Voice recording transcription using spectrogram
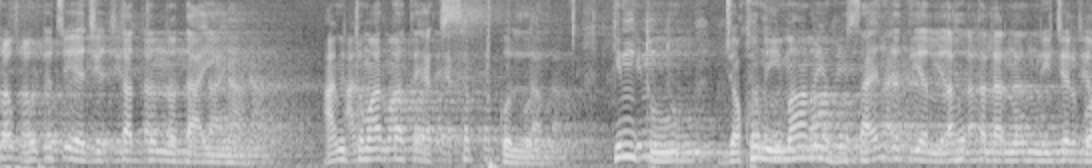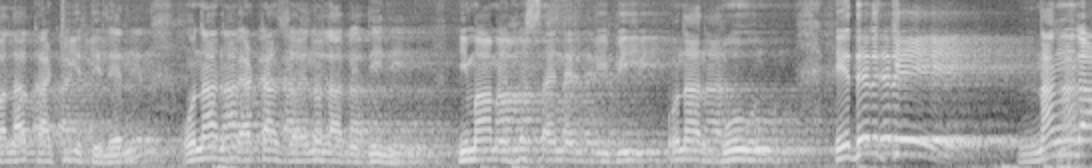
সব ঘটেছে এজিদ, তার জন্য দায়ী না। আমি তোমার কথা অ্যাকসেপ্ট করলাম। কিন্তু যখন ইমামে হুসাইন রদি আল্লাহ তালু নিজের গলা কাটিয়ে দিলেন, ওনার বেটা জয়নুল আবেদিন, ইমামে হুসাইনের বিবি, ওনার বোন, এদেরকে নাঙ্গা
